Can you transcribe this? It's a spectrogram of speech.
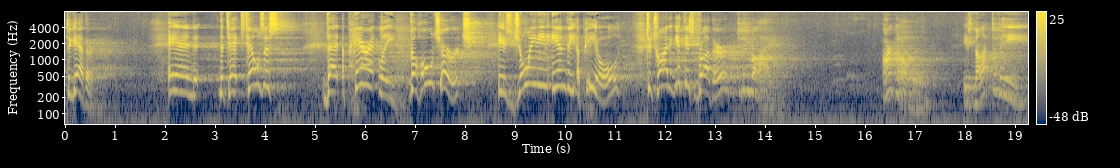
together. And the text tells us that apparently the whole church is joining in the appeal to try to get this brother to do right. Our goal is not to be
